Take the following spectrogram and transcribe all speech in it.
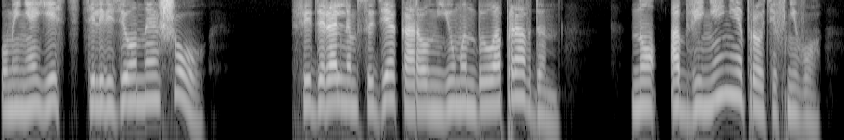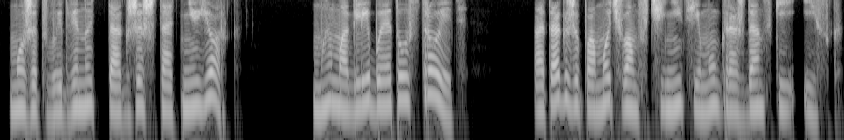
У меня есть телевизионное шоу». В федеральном суде Карл Ньюман был оправдан, но обвинение против него может выдвинуть также штат Нью-Йорк. Мы могли бы это устроить, а также помочь вам вчинить ему гражданский иск.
